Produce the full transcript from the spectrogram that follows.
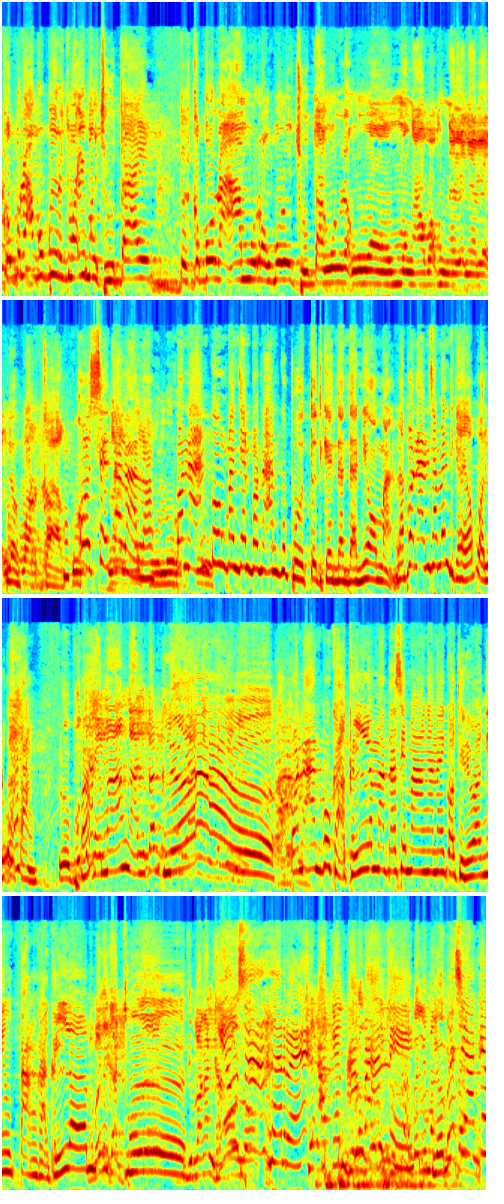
Keponakku pir cuma 5 juta e. Terus keponakmu 20 juta ngono nek ngomong awakmu ngelek-ngelek Lho, keluargaku. Kok setan. Dulurku. Ponakanku pancen ponakanku bodoh digawe dandani oma. Lah ponakan sampean digawe apa lu utang? Lho, butuh mangan kan Lah, ponakanku gak gelem atase mangan ae kok direwangi utang, gak gelem. Ini gak duwe? Dipangan gak Ya ono. usaha rek. Sik akeh beli lima Lho masih akeh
